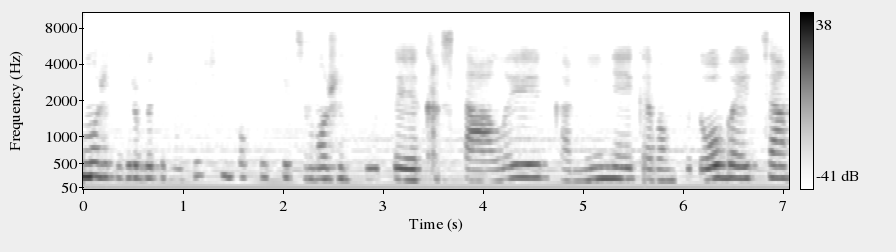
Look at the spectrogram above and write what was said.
можете зробити магічні покупки, це можуть бути кристали, каміння, яке вам подобається.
